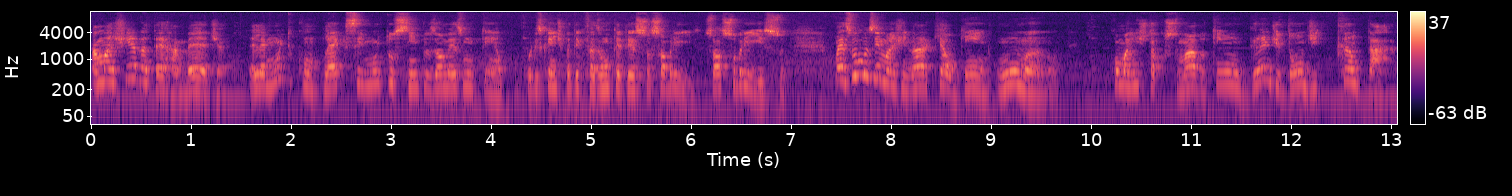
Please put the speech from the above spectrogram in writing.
A magia da Terra-média é muito complexa e muito simples ao mesmo tempo, por isso que a gente vai ter que fazer um TT. Só sobre isso. Mas vamos imaginar que alguém, um humano, como a gente está acostumado, tem um grande dom de cantar.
